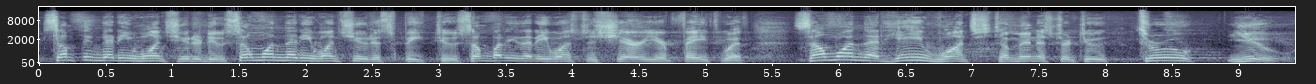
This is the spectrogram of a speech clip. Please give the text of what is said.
something that He wants you to do, someone that He wants you to speak to, somebody that He wants to share your faith with, someone that He wants to minister to through you,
